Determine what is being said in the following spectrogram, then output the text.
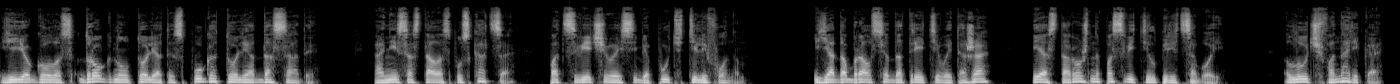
Ее голос дрогнул то ли от испуга, то ли от досады. Аниса стала спускаться, подсвечивая себе путь телефоном. Я добрался до третьего этажа и осторожно посветил перед собой. Луч фонарика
